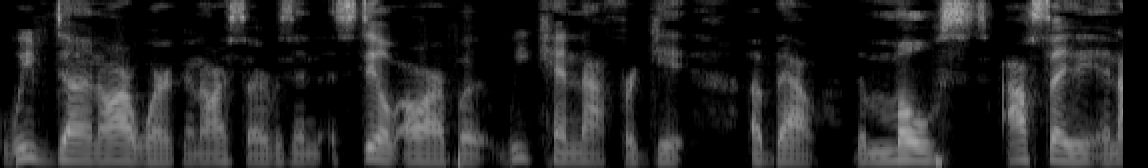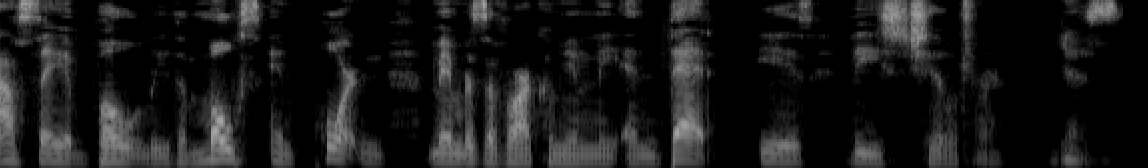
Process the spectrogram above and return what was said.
we've done our work and our service and still are, but we cannot forget about the most, I'll say, and I'll say it boldly, the most important members of our community. And that is these children. Yes.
